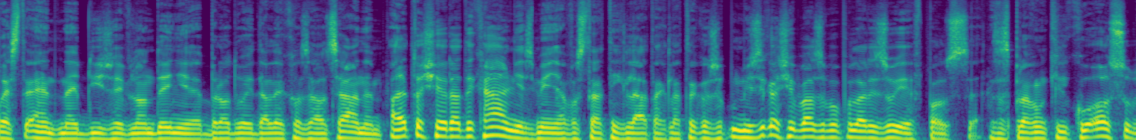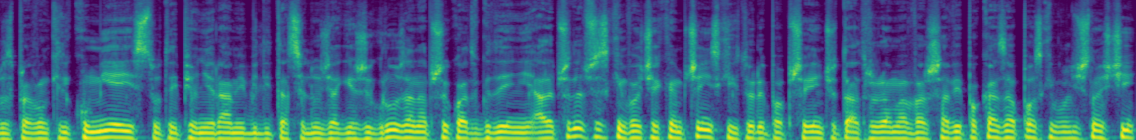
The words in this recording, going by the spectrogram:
West End najbliżej w Londynie, Broadway daleko za oceanem. Ale to się radykalnie zmienia w ostatnich latach, dlatego że muzyka się bardzo popularyzuje w Polsce. Za sprawą kilku osób, za sprawą kilku miejsc. Tutaj pionierami byli tacy ludzie jak Jerzy Gruza na przykład w Gdyni, ale przede wszystkim Wojciech Kępczyński, który po przejęciu Teatru Roma w Warszawie pokazał polskiej publiczności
